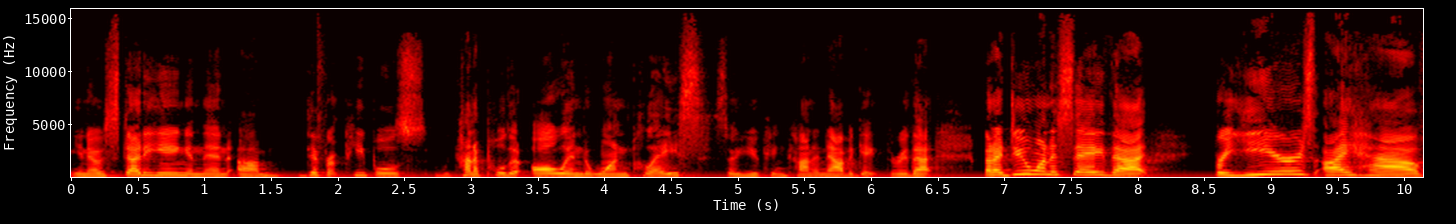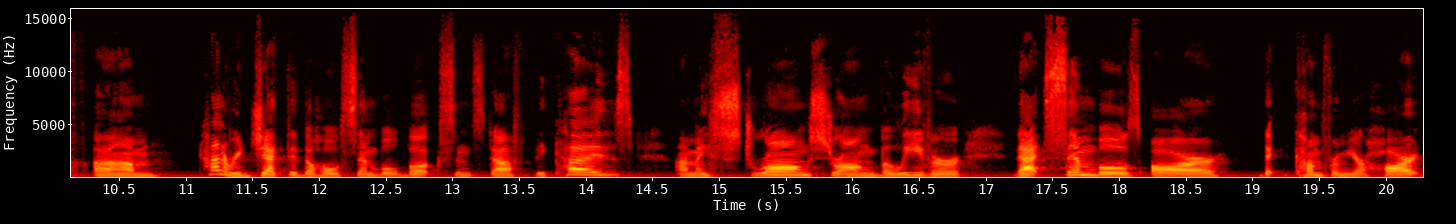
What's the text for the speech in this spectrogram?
you know, studying and then um, different people's, we kind of pulled it all into one place so you can kind of navigate through that. But I do want to say that for years I have um, kind of rejected the whole symbol books and stuff because I'm a strong, strong believer that symbols are that come from your heart,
